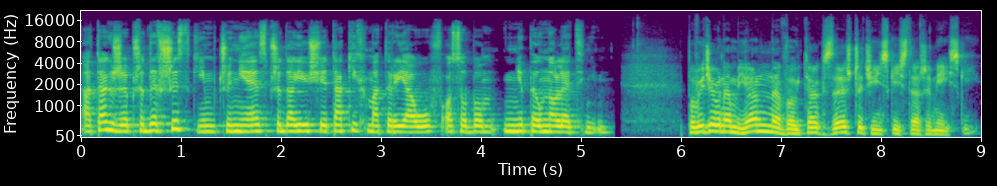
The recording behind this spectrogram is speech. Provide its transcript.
a także przede wszystkim, czy nie sprzedaje się takich materiałów osobom niepełnoletnim. Powiedział nam Joanna Wojtak ze Szczecińskiej Straży Miejskiej.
